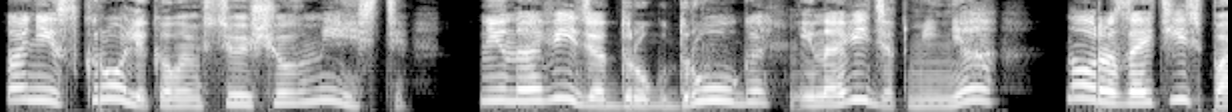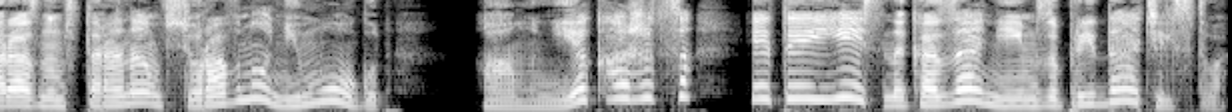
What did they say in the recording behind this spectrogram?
Они с Кроликовым все еще вместе, ненавидят друг друга, ненавидят меня, но разойтись по разным сторонам все равно не могут. А мне кажется, это и есть наказание им за предательство.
